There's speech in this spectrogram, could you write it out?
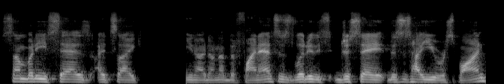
somebody says it's like, you know, I don't have the finances, literally just say this is how you respond.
